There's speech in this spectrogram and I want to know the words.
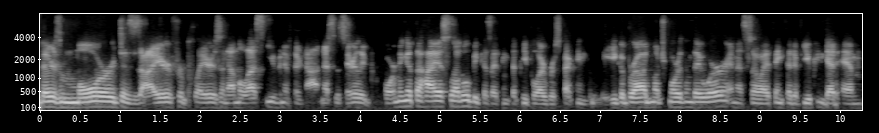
there's more desire for players in MLS, even if they're not necessarily performing at the highest level, because I think that people are respecting the league abroad much more than they were. And so I think that if you can get him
